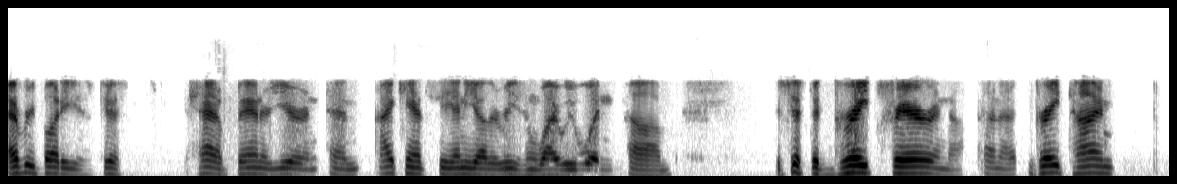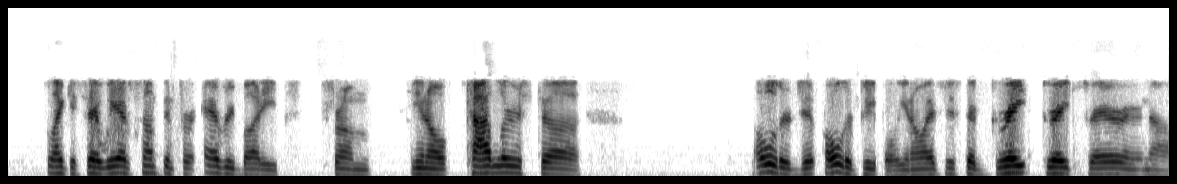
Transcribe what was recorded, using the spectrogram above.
everybody's just had a banner year, and, and I can't see any other reason why we wouldn't. Um, it's just a great fair and a, and a great time. Like I said, we have something for everybody, from you know toddlers to older older people. You know, it's just a great, great fair, and uh,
